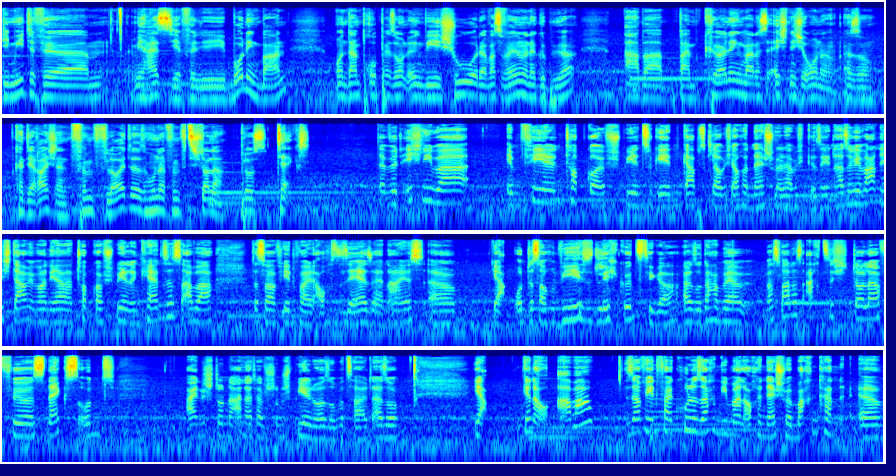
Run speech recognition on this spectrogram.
die Miete für, ähm, wie heißt es hier, für die Bowlingbahn und dann pro Person irgendwie Schuh oder was auch immer eine Gebühr. Aber beim Curling war das echt nicht ohne. Also könnt ihr reichen. Fünf Leute, 150 Dollar plus Tax. Da würde ich lieber empfehlen, Topgolf spielen zu gehen. Gab es, glaube ich, auch in Nashville, habe ich gesehen. Also wir waren nicht da, wir waren ja Topgolf spielen in Kansas, aber das war auf jeden Fall auch sehr, sehr nice. Ähm, ja, und ist auch wesentlich günstiger. Also da haben wir, was war das, 80 Dollar für Snacks und eine Stunde, anderthalb Stunden Spielen oder so bezahlt. Also ja, genau. Aber es sind auf jeden Fall coole Sachen, die man auch in Nashville machen kann. Ähm,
